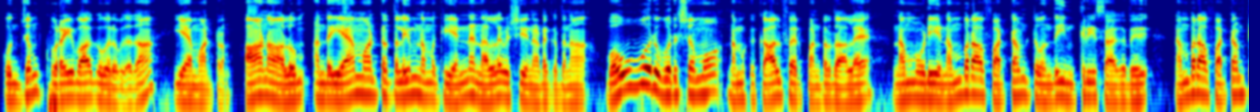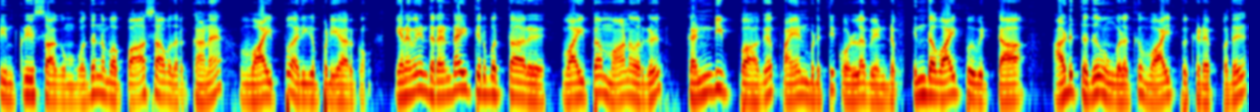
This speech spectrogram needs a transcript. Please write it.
கொஞ்சம் குறைவாக வருவது தான் ஏமாற்றம். ஆனாலும் அந்த ஏமாற்றத்துலேயும் நமக்கு என்ன நல்ல விஷயம் நடக்குதுன்னா ஒவ்வொரு வருஷமும் நமக்கு கால்ஃபேர் பண்ணுறதால நம்முடைய நம்பர் ஆஃப் அட்டம்ப்ட் வந்து இன்க்ரீஸ் ஆகுது. நம்பர் ஆஃப் அட்டம்ப்ட் இன்க்ரீஸ் ஆகும்போது நம்ம பாஸ் ஆவதற்கான வாய்ப்பு அதிகப்படியாக இருக்கும். எனவே இந்த ரெண்டாயிரத்தி இருபத்தாறு வாய்ப்பை மாணவர்கள் கண்டிப்பாக பயன்படுத்தி கொள்ள வேண்டும். இந்த வாய்ப்பு விட்டால் அடுத்தது உங்களுக்கு வாய்ப்பு கிடைப்பது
